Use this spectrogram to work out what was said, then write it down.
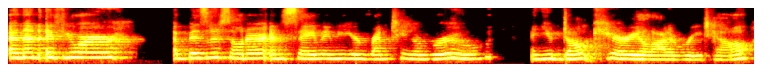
And then if you're a business owner and say maybe you're renting a room and you don't carry a lot of retail,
